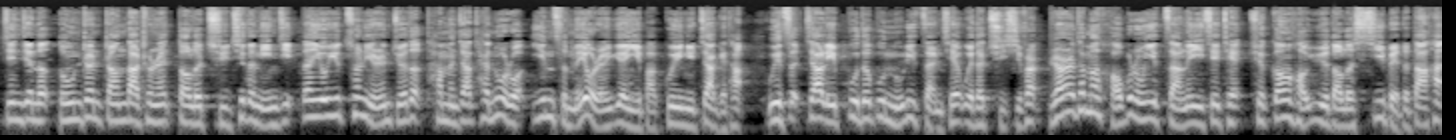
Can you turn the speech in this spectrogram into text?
渐渐的，董振长大成人，到了娶妻的年纪。但由于村里人觉得他们家太懦弱，因此没有人愿意把闺女嫁给他。为此，家里不得不努力攒钱为他娶媳妇儿。然而，他们好不容易攒了一些钱，却刚好遇到了西北的大旱，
